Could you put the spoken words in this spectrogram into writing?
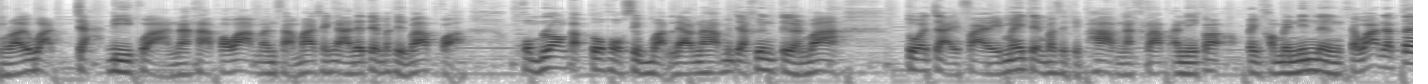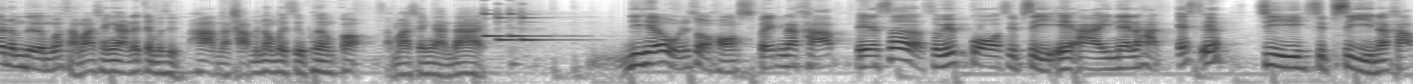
100 วัตต์จะดีกว่านะครับเพราะว่ามันสามารถใช้งานได้เต็มประสิทธิภาพกว่า ผมลองกับตัว 60 วัตต์แล้วนะครับมันจะขึ้นเตือนว่า ตัวจ่ายไฟไม่เต็มประสิทธิภาพนะครับ อันนี้ก็เป็นคอมเมนต์นิดนึง แต่ว่าอะแดปเตอร์เดิมๆก็สามารถใช้งานได้เต็มประสิทธิภาพนะครับ ไม่ต้องไปซื้อเพิ่มก็สามารถใช้งานได้ดีเทลในส่วนของสเปคนะครับ Acer Swift Go 14 AI ในรหัส SFG 14 นะครับ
